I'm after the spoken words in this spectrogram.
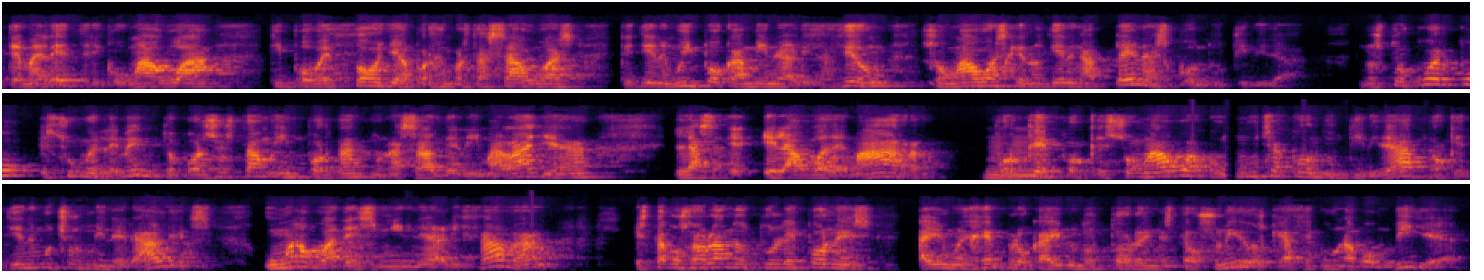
tema eléctrico. Un agua tipo Bezoya, por ejemplo, estas aguas que tienen muy poca mineralización, son aguas que no tienen apenas conductividad. Nuestro cuerpo es un elemento, por eso es tan importante una sal del Himalaya, el agua de mar. ¿Por qué? Porque son agua con mucha conductividad, porque tiene muchos minerales. Un agua desmineralizada, estamos hablando, tú le pones, hay un ejemplo que hay un doctor en Estados Unidos que hace con una bombilla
